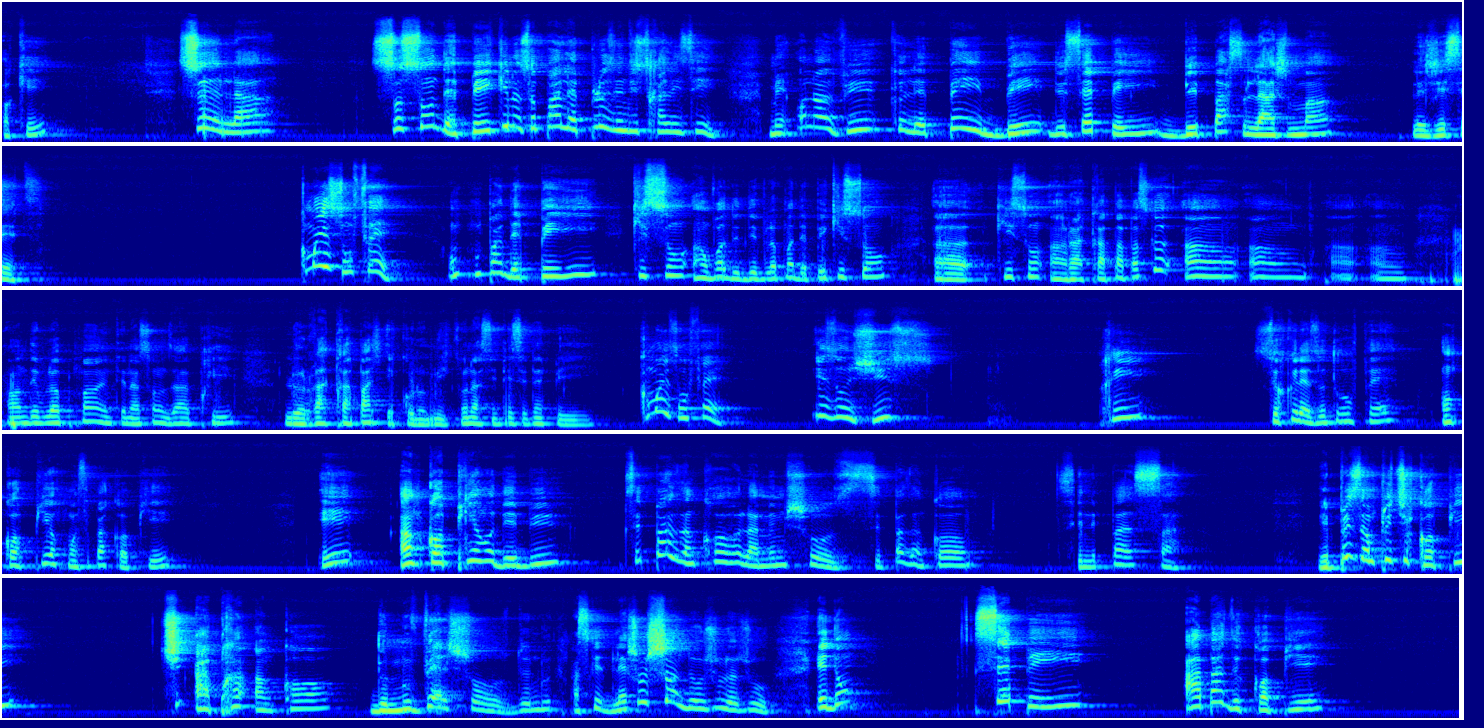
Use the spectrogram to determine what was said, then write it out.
OK? Ceux-là, ce sont des pays qui ne sont pas les plus industrialisés. Mais on a vu que les PIB de ces pays dépassent largement les G7. Comment ils ont fait On parle des pays qui sont en voie de développement, des pays qui sont, euh, en rattrapage. Parce qu'en en, en, en, développement international, on nous a appris le rattrapage économique. On a cité certains pays. Comment ils ont fait? Ils ont juste pris ce que les autres ont fait, ont copié, on commencé par copier. Et en copiant au début, ce n'est pas encore la même chose. C'est pas encore, ce n'est pas ça. De plus en plus tu copies, tu apprends encore de nouvelles choses. De parce que les choses changent de jour le jour. Et donc, ces pays, à base de copier,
